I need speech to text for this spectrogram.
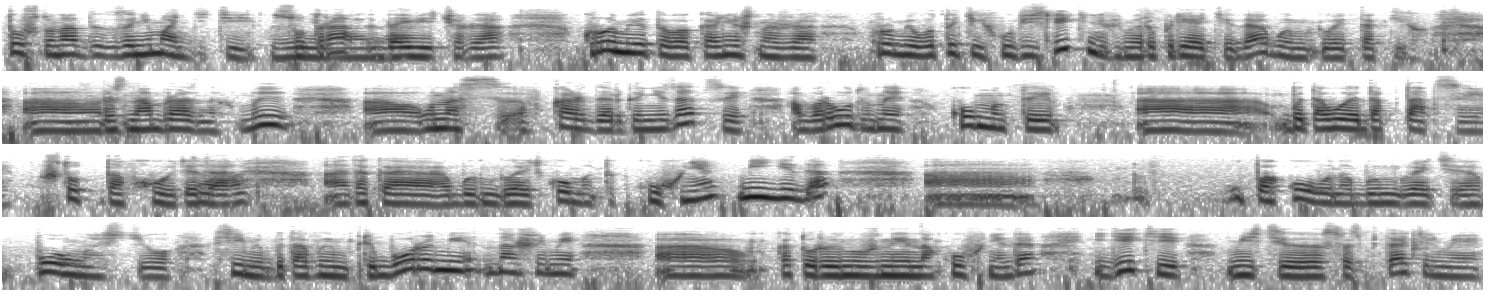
то, что надо занимать детей с утра Занимать, до да. вечера. да. Кроме этого, конечно же, кроме вот этих увеселительных мероприятий, да, будем говорить таких а, разнообразных, мы а, у нас в каждой организации оборудованы комнаты а, бытовой адаптации. Что туда входит? Так. Это а, такая, будем говорить, комната кухня мини, да, а, упакована, будем говорить, э, полностью всеми бытовыми приборами нашими, э, которые нужны на кухне, да, и дети вместе с воспитателями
